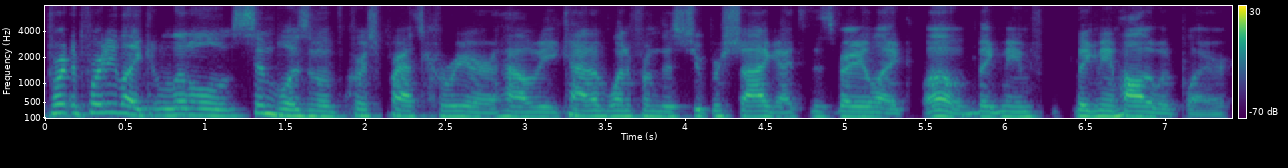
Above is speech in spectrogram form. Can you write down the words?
Pretty, pretty like little symbolism of Chris Pratt's career, how he kind of went from this super shy guy to this very like, oh, big name, big name Hollywood player.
